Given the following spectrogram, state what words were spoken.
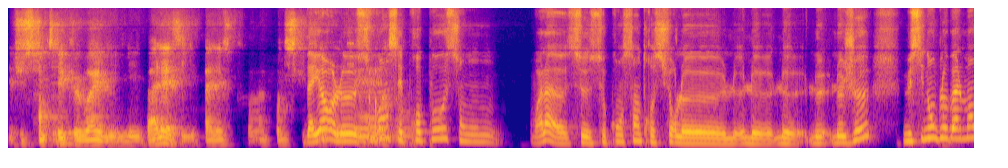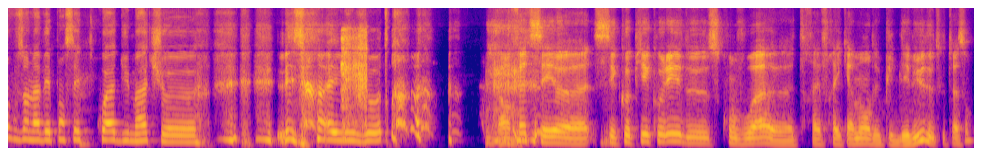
Et tu sentais que ouais, il est, il est pas à l'aise, il est pas à l'aise pour, pour discuter. D'ailleurs, le, souvent ses propos sont voilà, se, se, concentre sur le, le, le, le, jeu. Mais sinon, globalement, vous en avez pensé quoi du match euh, les uns et les autres? En fait, c'est euh, copier-coller de ce qu'on voit euh, très fréquemment depuis le début, de toute façon.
